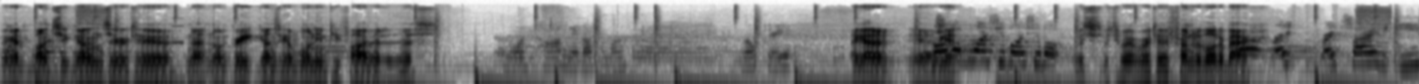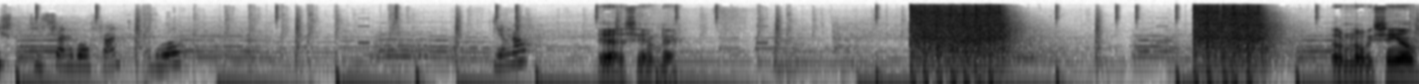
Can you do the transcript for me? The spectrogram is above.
We got a bunch of guns here too. Not no great guns. We got one MP5 out of this. And one Tommy I got from her. No crate. I got a yeah. We got, boy, boy, see a boat, a boat. which which where, where to? Front of the boat or back? Uh, right, right side, east. He's trying to go front of the boat. See him? Yeah, I see him there. Let don't know. We see him.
